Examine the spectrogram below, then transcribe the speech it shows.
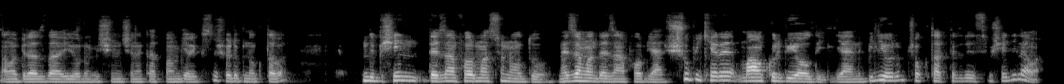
ama biraz daha yorum işin içine katmam gerekirse şöyle bir nokta var. Şimdi bir şeyin dezenformasyon olduğu, ne zaman dezenform yani şu bir kere makul bir yol değil. Yani biliyorum çok takdir edilisi bir şey değil ama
